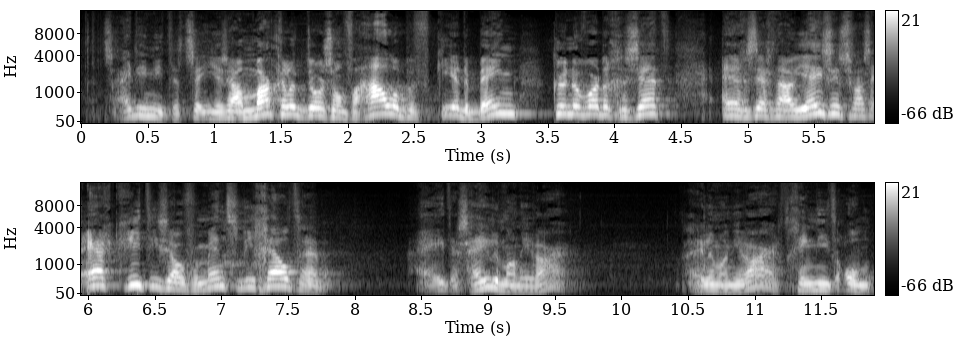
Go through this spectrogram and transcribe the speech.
Dat zei hij niet. Dat je zou makkelijk door zo'n verhaal op een verkeerde been kunnen worden gezet. En gezegd, nou, Jezus was erg kritisch over mensen die geld hebben. Nee, dat is helemaal niet waar. Helemaal niet waar. Het ging niet om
